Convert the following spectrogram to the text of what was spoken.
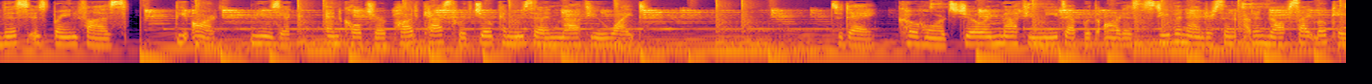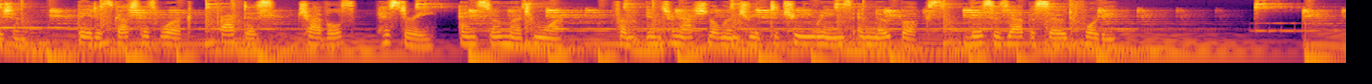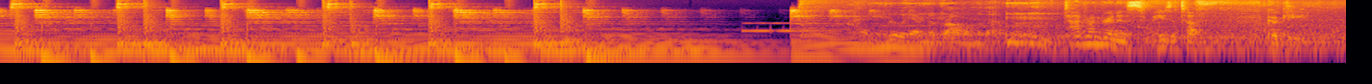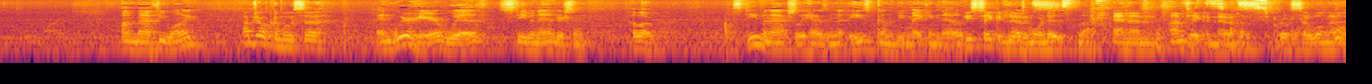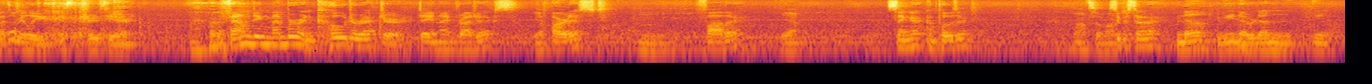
This is Brain Fuzz, the art, music, and culture podcast with Joe Camusa and Matthew White. Today, cohorts Joe and Matthew meet up with artist Steven Anderson at an offsite location. They discuss his work, practice, travels, history, and so much more. From international intrigue to tree rings and notebooks, this is episode 40. He's a tough cookie. I'm Matthew White, I'm Joe Camusa. and we're here with Steven Anderson. Hello. Steven actually has, no- he's going to be making notes. He's taking he notes. has more notes than I. And then I'm taking notes, Scribble. so we'll know what really is the truth here. Founding member and co-director, Day and Night Projects. Yep. Artist, mm-hmm. father, Yeah. singer, composer, Not so much. superstar. No, have you never done, you know,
